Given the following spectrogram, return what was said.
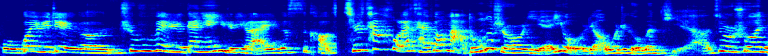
我关于这个知识付费这个概念一直以来一个思考。其实他后来采访马东的时候也有聊过这个问题，啊，就是说你，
